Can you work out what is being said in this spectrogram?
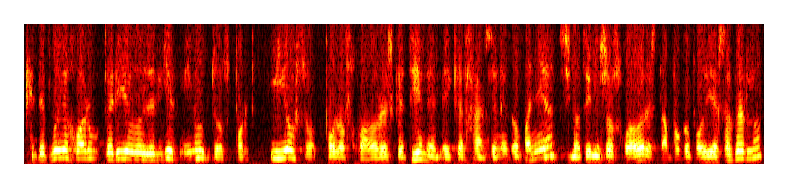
que te puede jugar un periodo de 10 minutos, por, y oso, por los jugadores que tiene Michael Hansen y compañía, si no tienes esos jugadores tampoco podrías hacerlo,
